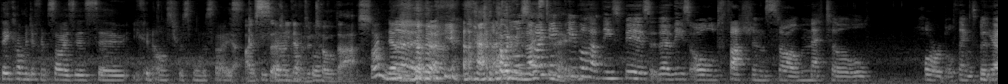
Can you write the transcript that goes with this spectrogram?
they come in different sizes, so you can ask for a smaller size. Yeah, I've if you feel certainly never been told that. I've never No. Yeah. Yeah, that would have been also, nice I to think know. people have these fears that they're these old-fashioned style metal horrible things, but Yeah.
